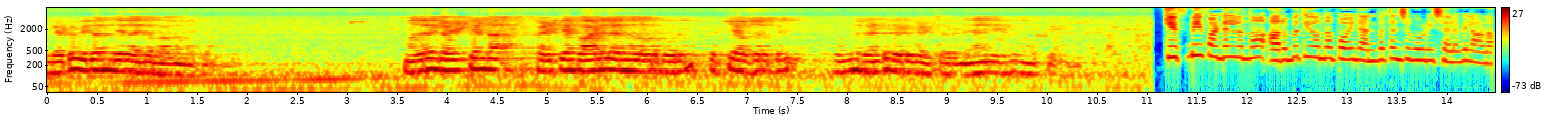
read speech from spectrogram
ലഡു വിതരണം ചെയ്ത് അതിന്റെ ഭാഗമായിട്ടാണ് മധുരം കഴിക്കേണ്ട കഴിക്കാൻ പാടില്ല എന്നുള്ളവർ പോലും കിട്ടിയ അവസരത്തിൽ ഒന്ന് രണ്ട് ലഡു കഴിച്ചവരുണ്ട്. ഞാൻ ഇരുന്ന് നോക്കിയാണ്. കിഫ്ബി ഫണ്ടിൽ നിന്ന് അറുപത്തിയൊന്ന് പോയിന്റ് അൻപത്തഞ്ച് കോടി ചെലവിലാണ്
